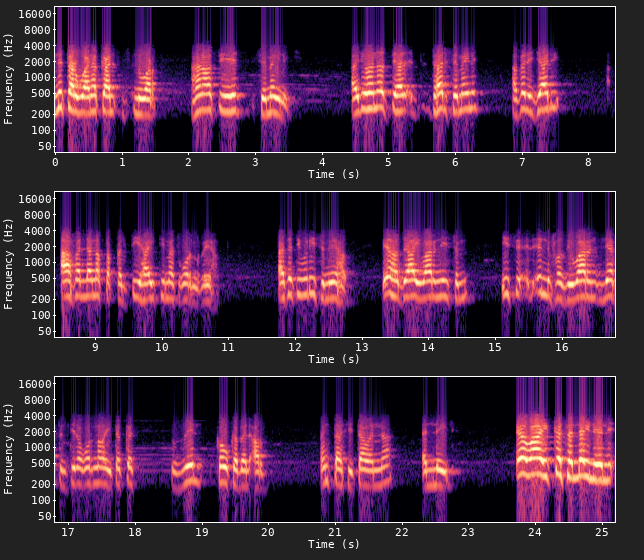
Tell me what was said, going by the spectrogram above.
نتر ونكل نور. هنا تهيه سميني اجو هنا تهر سميني افل جادي afallana taqaltii hayti masgor nqiha asati wuri sameha eha dai warni sam is اللي فضي وارن ليرت انت غورنا يتكس ظل كوكب الارض انت ستاونا الليل ايه واي كس الليل يعني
